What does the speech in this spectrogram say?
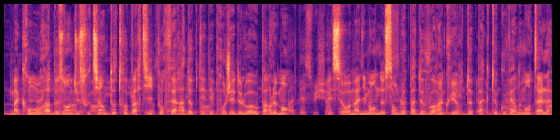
Macron aura besoin du soutien d'autres partis pour faire adopter des projets de loi au Parlement. Mais ce remaniement ne semble pas devoir inclure de pacte gouvernemental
